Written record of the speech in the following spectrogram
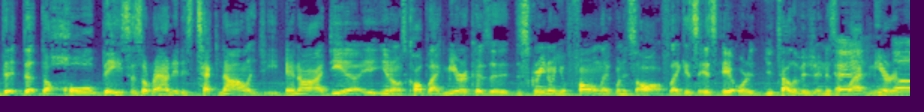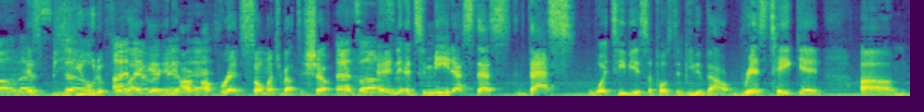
the, the the whole basis around it is technology, and our idea, you know, it's called Black Mirror because the screen on your phone, like when it's off, like it's it's it, or your television, is a. Black Mirror. Oh, it's beautiful. I like, and that. I've read so much about the show. That's awesome. And, and to me, that's that's that's what TV is supposed to be about: risk taking, um,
